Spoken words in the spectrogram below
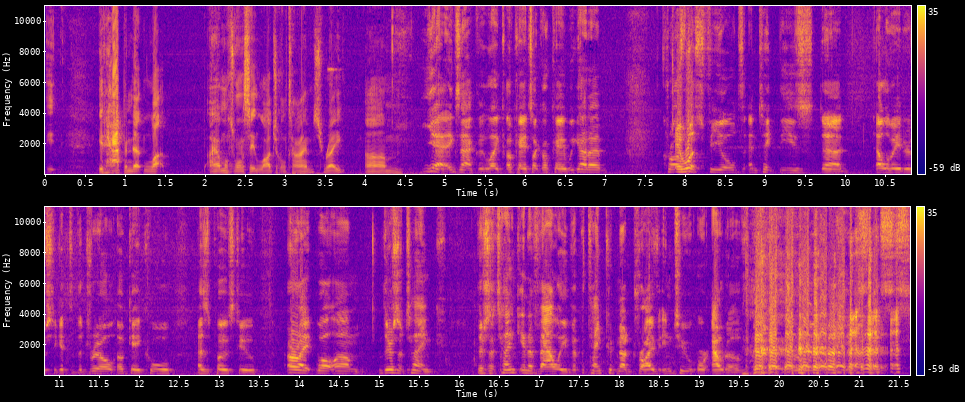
it, it happened at lo- I almost want to say logical times, right? Um, Yeah, exactly. Like, okay, it's like, okay, we gotta cross It was- these fields and take these uh, elevators to get to the drill. Okay, cool. As opposed to, all right, well, um, there's a tank. There's a tank in a valley that the tank could not drive into or out of. this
